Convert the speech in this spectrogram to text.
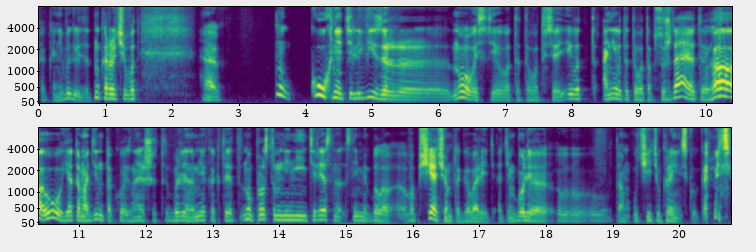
как они выглядят. Ну, короче, вот, э, ну, кухня, телевизор, э, новости, вот это вот все. И вот они вот это вот обсуждают. А, о, я там один такой, знаешь, это, блин, мне как-то это, ну, просто мне неинтересно с ними было вообще о чем-то говорить, а тем более э, там учить украинскую, короче.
